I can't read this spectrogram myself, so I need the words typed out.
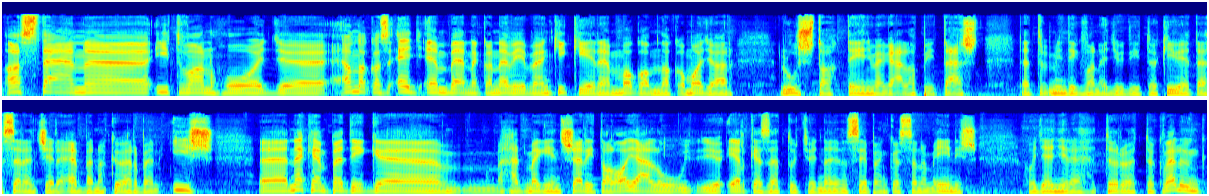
Aztán uh, itt van, hogy uh, annak az egy embernek a nevében kikérem magamnak a magyar lusta ténymegállapítást. Tehát mindig van egy üdítő kivétel, szerencsére ebben a körben is. Nekem pedig hát megint serital ajánló érkezett, úgyhogy nagyon szépen köszönöm én is hogy ennyire törődtök velünk.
